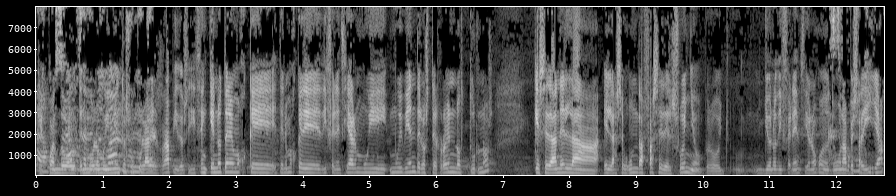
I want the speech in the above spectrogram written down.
que es cuando tenemos los movimientos oculares rápidos. Y dicen que no tenemos que, tenemos que diferenciar muy, muy bien de los terrores nocturnos que se dan en la, en la segunda fase del sueño. Pero yo, yo no diferencio, ¿no? Cuando tengo una pesadilla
